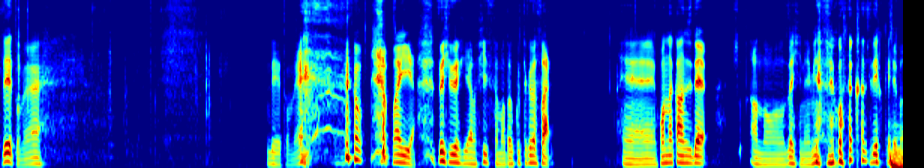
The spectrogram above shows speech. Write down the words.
デートね。デートね。まあいいや。ぜひぜひあのヒースさんまた送ってください。えー、こんな感じであのぜひね皆さん こんな感じでよければ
